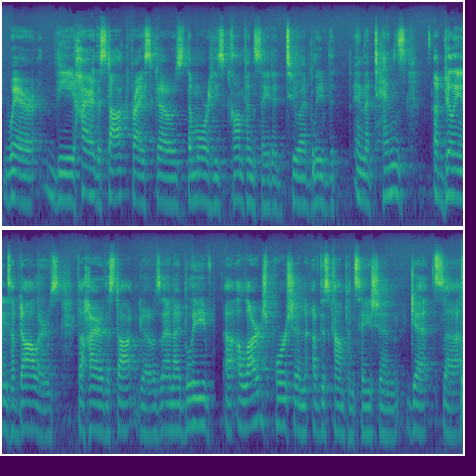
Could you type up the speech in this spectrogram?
where the higher the stock price goes, the more he's compensated to, I believe, the, in the tens of billions of dollars, the higher the stock goes. And I believe uh, a large portion of this compensation gets uh,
